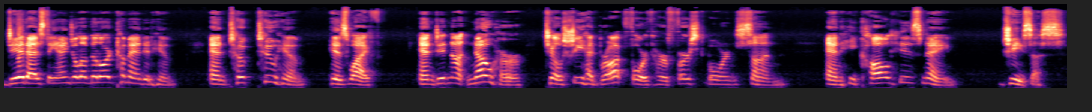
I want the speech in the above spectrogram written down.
did as the angel of the Lord commanded him, and took to him his wife, and did not know her till she had brought forth her firstborn son. And he called his name Jesus.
